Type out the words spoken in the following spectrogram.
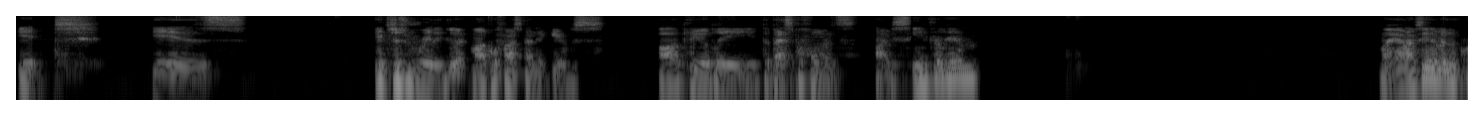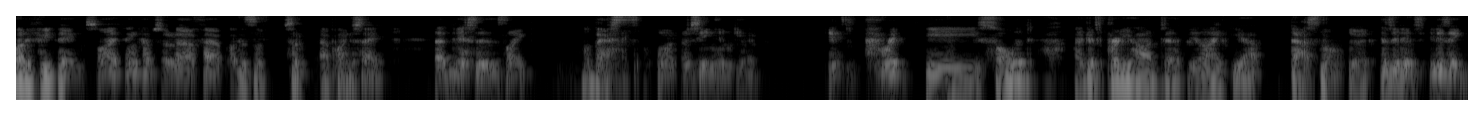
it is it's just really good. Michael Fassbender gives arguably the best performance I've seen from him Like, and I've seen him in quite a few things, so I think I'm sort of a fair. This is a sort of fair point to say that this is like the best performance I've seen him give. It's pretty solid. Like, it's pretty hard to be like, yeah, that's not good because it is. It is a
